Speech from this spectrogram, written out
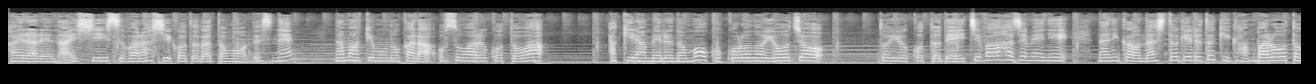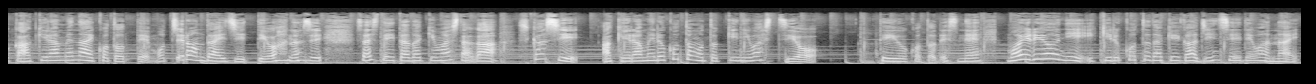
変えられないし素晴らしいことだと思うんですね。怠け者から教わることは諦めるのも心の養生。ということで一番初めに何かを成し遂げる時頑張ろうとか諦めないことってもちろん大事っていうお話させていただきましたがしかし諦めることも時には必要っていうことですね燃えるように生きることだけが人生ではない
